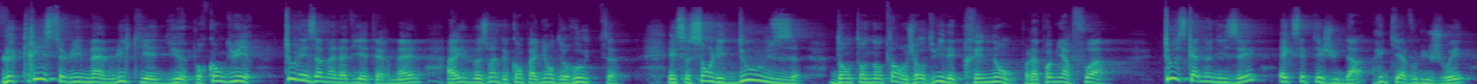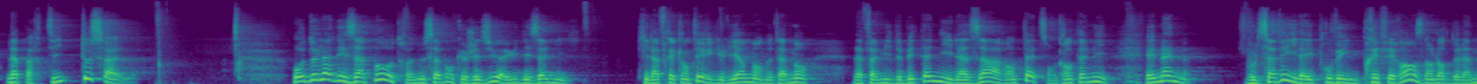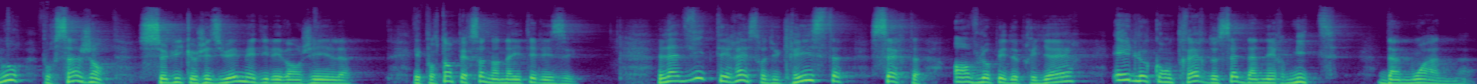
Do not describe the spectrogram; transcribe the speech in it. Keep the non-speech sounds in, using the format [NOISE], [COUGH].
Le Christ lui-même, lui qui est Dieu, pour conduire tous les hommes à la vie éternelle, a eu besoin de compagnons de route. Et ce sont les douze dont on entend aujourd'hui les prénoms pour la première fois, tous canonisés, excepté Judas, [LAUGHS] qui a voulu jouer la partie tout seul. Au-delà des apôtres, nous savons que Jésus a eu des amis, qu'il a fréquentés régulièrement, notamment la famille de Béthanie, Lazare en tête, son grand ami, et même, vous le savez, il a éprouvé une préférence dans l'ordre de l'amour pour Saint Jean, celui que Jésus aimait, dit l'Évangile, et pourtant personne n'en a été lésé. La vie terrestre du Christ certes enveloppé de prières, est le contraire de celle d'un ermite, d'un moine.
